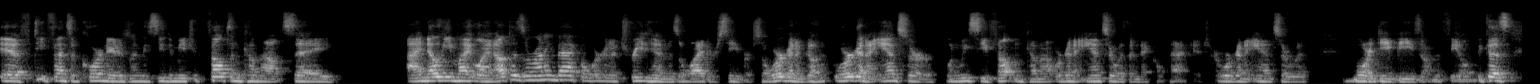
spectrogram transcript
if defensive coordinators, when they see Demetric Felton come out, say, I know he might line up as a running back, but we're going to treat him as a wide receiver. So we're going to go, we're going to answer when we see Felton come out, we're going to answer with a nickel package or we're going to answer with more DBs on the field because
